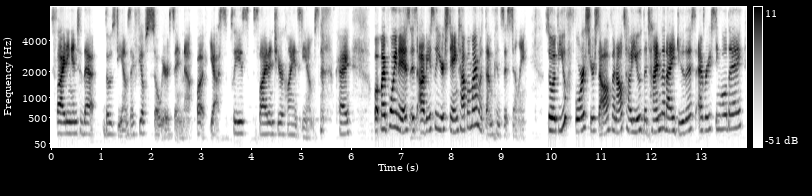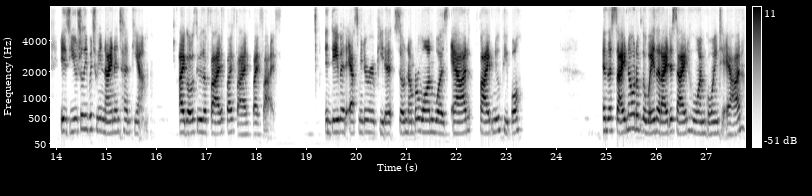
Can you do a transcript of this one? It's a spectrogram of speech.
sliding into that those DMs. I feel so weird saying that, but yes, please slide into your clients' DMs. okay. But my point is, is obviously you're staying top of mind with them consistently. So if you force yourself, and I'll tell you, the time that I do this every single day is usually between 9 and 10 p.m. I go through the five by five by five. And David asked me to repeat it. So number one was add five new people. And the side note of the way that I decide who I'm going to add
